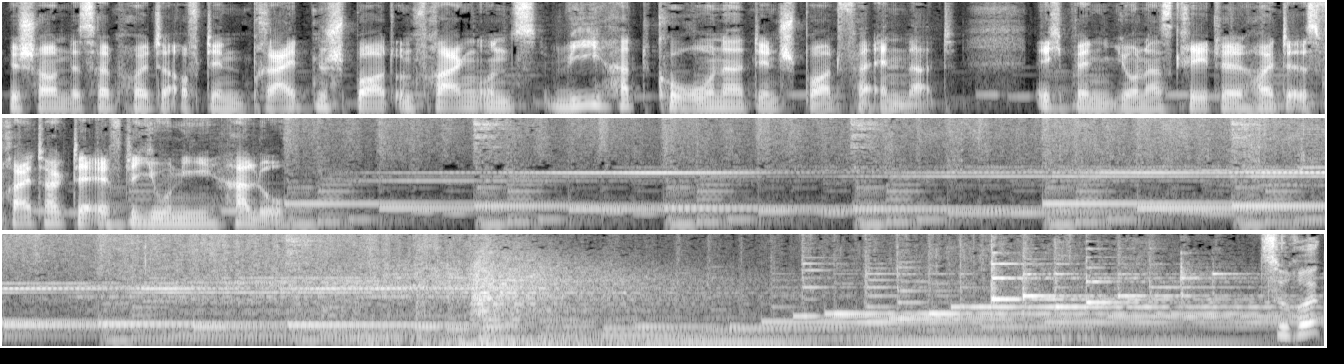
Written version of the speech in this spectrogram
Wir schauen deshalb heute auf den Breitensport und fragen uns, wie hat Corona den Sport verändert? Ich bin Jonas Gretel, heute ist Freitag, der 11. Juni. Hallo. Zurück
